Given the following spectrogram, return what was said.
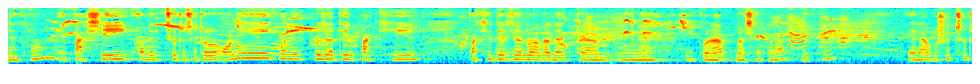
দেখুন পাশেই অনেক ছোট ছোট অনেক অনেক প্রজাতির পাখি। পাখিদের জন্য আলাদা একটা ই করা, বাসা করা, দেখুন। এরা অবশ্য ছোট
